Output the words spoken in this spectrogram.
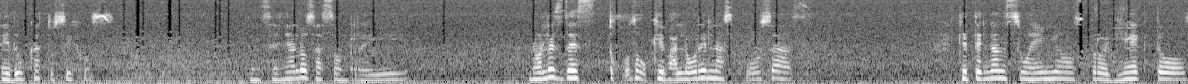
educa a tus hijos. Enséñalos a sonreír. No les des todo, que valoren las cosas. Que tengan sueños, proyectos,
